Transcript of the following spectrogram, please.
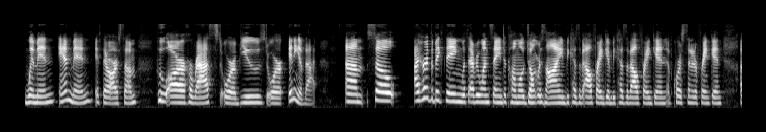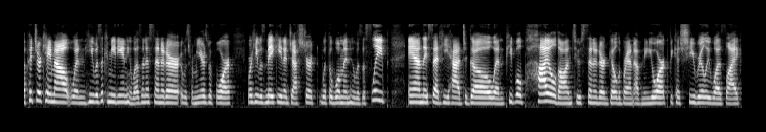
women and men, if there are some, who are harassed or abused or any of that? Um, so I heard the big thing with everyone saying to Cuomo, don't resign because of Al Franken, because of Al Franken. Of course, Senator Franken. A picture came out when he was a comedian, he wasn't a senator. It was from years before, where he was making a gesture with a woman who was asleep, and they said he had to go. And people piled on to Senator Gillibrand of New York because she really was like,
